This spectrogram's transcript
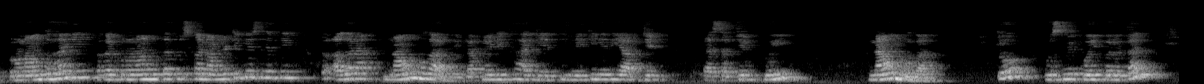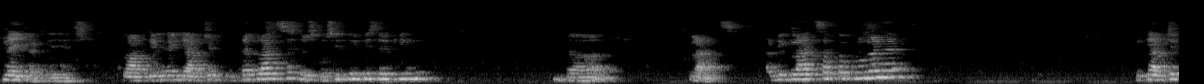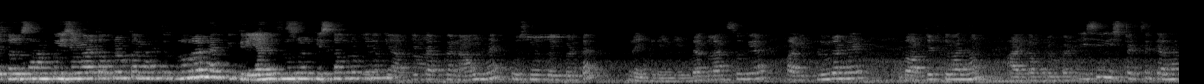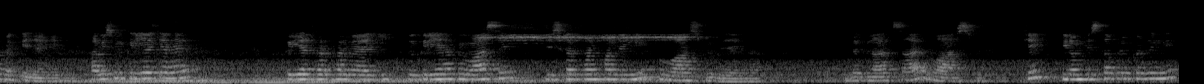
प्रोनाउन तो है नहीं। अगर प्रोनाउन होता तो उसका नॉमिनेटिव कैसे लेते तो अगर नाउन होगा ऑब्जेक्ट आपने लिखा है कि लेकिन यदि ऑब्जेक्ट या सब्जेक्ट कोई नाउन होगा तो उसमें कोई परिवर्तन नहीं करते हैं। तो आप देख रहे हैं कि ऑब्जेक्ट द क्लास है तो उसको उसी तरीके से रखेंगे द क्लास अभी क्लास आपका प्लूरल है। क्योंकि ऑब्जेक्ट के अनुसार हमको इसे का प्रयोग करना है तो प्लूरल है तो क्रिया भी प्लूरल किसका प्रयोग करेंगे ऑब्जेक्ट आपका नाउन है तो उसमें कोई परिवर्तन नहीं करेंगे। द क्लास हो गया, अभी प्लूरल है तो ऑब्जेक्ट के बाद हम आर का प्रयोग करें इसी स्ट्रक्चर के आधार रखते जाएँगे। अब इसमें क्रिया क्या है? क्रिया थर्ड फॉर्म में आएगी। तो क्रिया यहाँ पे वास है, जिसका थर्ड फॉर्म लेंगे तो वास्ट हो जाएगा। द क्लास आर वास्ट ठीक? फिर हम किसका प्रयोग कर देंगे?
